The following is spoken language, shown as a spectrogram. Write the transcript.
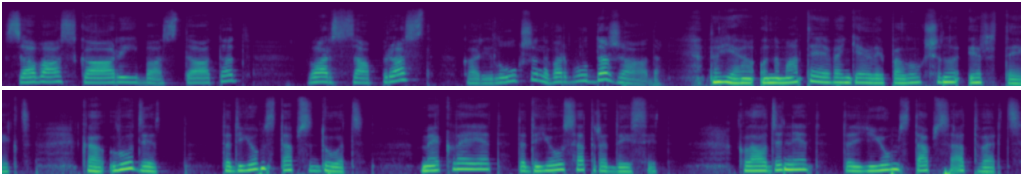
savās kārībās. Tā tad var saprast, ka arī lūkšana var būt dažāda. Nu jā, un Mateja evaņģēlija pa lūkšanu ir teikts, ka lūdziet, tad jums taps dots, Meklējiet, tad jūs atradīsiet, klaudziniet, tad jums taps atverts.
